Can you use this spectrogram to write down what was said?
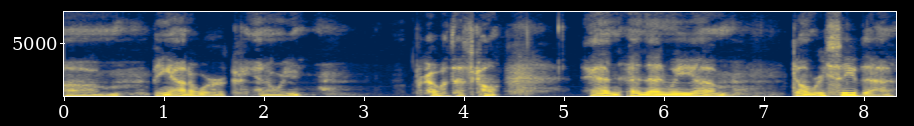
um, being out of work. You know, we forgot what that's called, and and then we um, don't receive that,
